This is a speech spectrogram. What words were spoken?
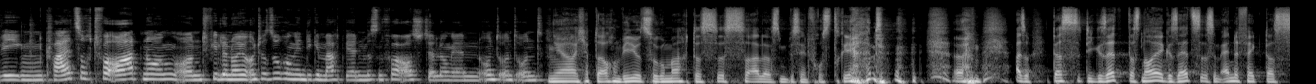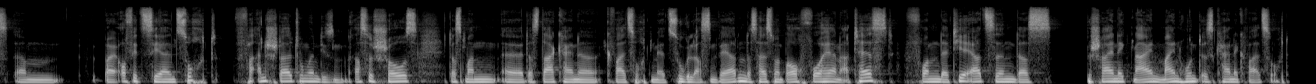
wegen Qualzuchtverordnung und viele neue Untersuchungen, die gemacht werden müssen vor Ausstellungen und, und, und. Ja, ich habe da auch ein Video zu gemacht. Das ist alles ein bisschen frustrierend. Ähm, also das, die Gesetz, das neue Gesetz ist im Endeffekt, dass ähm, bei offiziellen Zuchtveranstaltungen, diesen Rasseshows, dass man, äh, dass da keine Qualzuchten mehr zugelassen werden. Das heißt, man braucht vorher einen Attest von der Tierärztin, das bescheinigt, nein, mein Hund ist keine Qualzucht.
